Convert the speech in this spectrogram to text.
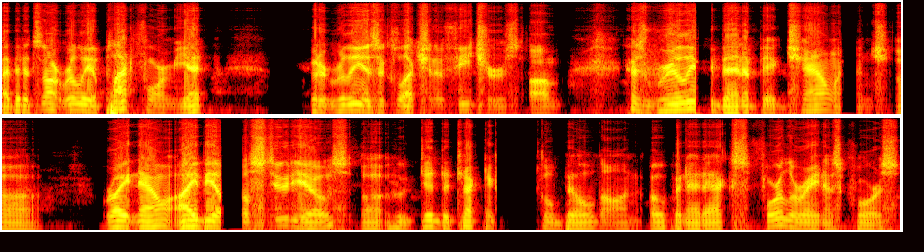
it. It's not really a platform yet, but it really is a collection of features. Um, has really been a big challenge. Uh, right now, IBL Studios, uh, who did the technical build on OpenEdX for Lorena's course,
